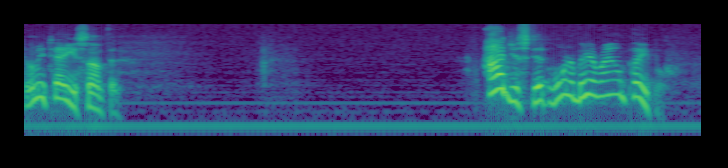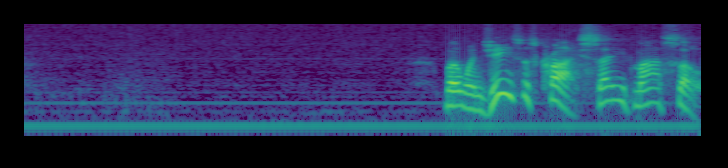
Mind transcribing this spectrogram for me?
And let me tell you something. I just didn't want to be around people. But when Jesus Christ saved my soul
